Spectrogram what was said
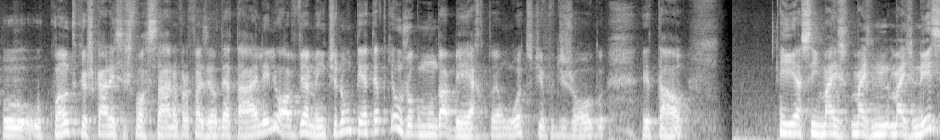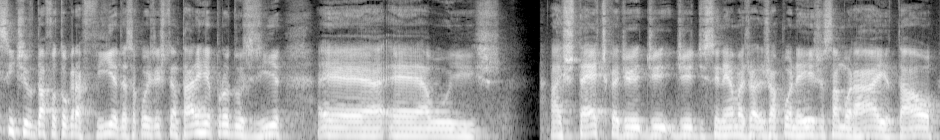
o, o quanto que os caras se esforçaram para fazer o detalhe. Ele, obviamente, não tem, até porque é um jogo mundo aberto, é um outro tipo de jogo e tal. E assim, mas, mas, mas nesse sentido da fotografia, dessa coisa de eles tentarem reproduzir é, é, os, a estética de, de, de, de, cinema japonês, de samurai e tal,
